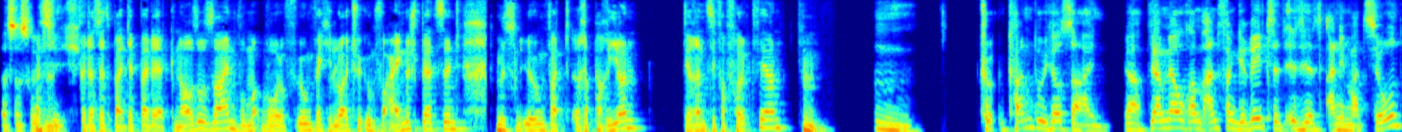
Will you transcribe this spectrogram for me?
das ist Also, richtig. wird das jetzt bei Dead by Dead genauso sein, wo, man- wo irgendwelche Leute irgendwo eingesperrt sind, müssen irgendwas reparieren, während sie verfolgt werden? Hm. Hm. Kann durchaus sein. Ja, wir haben ja auch am Anfang geredet, ist es jetzt Animation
